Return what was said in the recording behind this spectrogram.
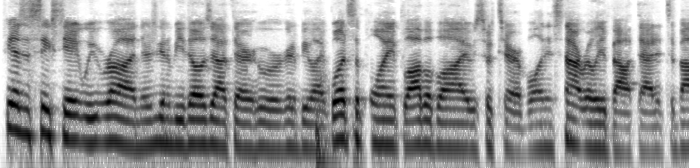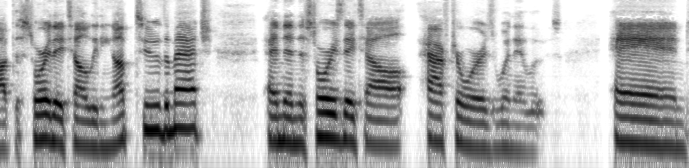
if he has a 68 week run there's going to be those out there who are going to be like what's the point? Blah blah blah. It was so terrible. And it's not really about that. It's about the story they tell leading up to the match and then the stories they tell afterwards when they lose. And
